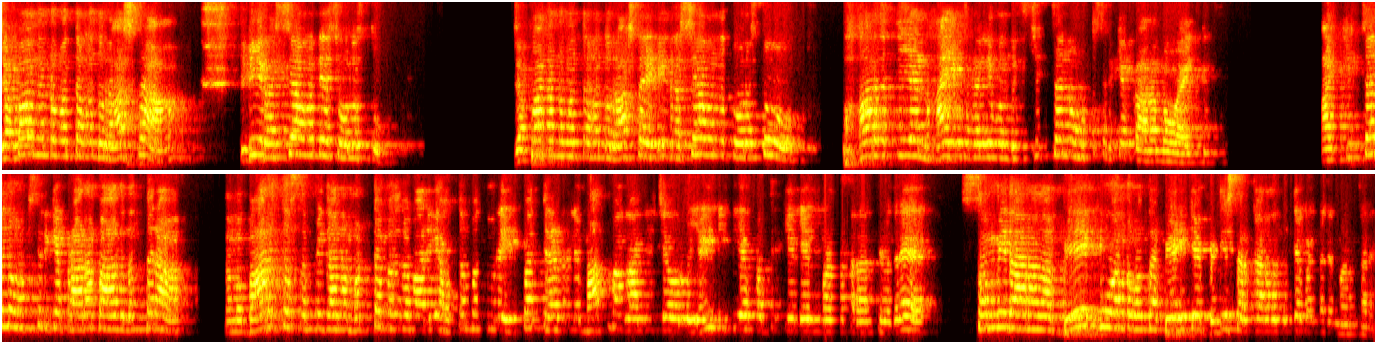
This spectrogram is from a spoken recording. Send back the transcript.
ಜಪಾನ್ ಅನ್ನುವಂತ ಒಂದು ರಾಷ್ಟ್ರ ಇಡೀ ರಷ್ಯಾವನ್ನೇ ಸೋಲಿಸ್ತು. ಜಪಾನ್ ಅನ್ನುವಂತ ಒಂದು ರಾಷ್ಟ್ರ ಇಡೀ ರಷ್ಯಾವನ್ನು ತೋರಿಸ್ತು. ಭಾರತೀಯ ನಾಯಕರಲ್ಲಿ ಒಂದು ಕಿಚ್ಚನ್ನು ಹುಟ್ಟಿಸಲಿಕ್ಕೆ ಪ್ರಾರಂಭವಾಯಿತು. ಆ ಕಿಚ್ಚನ್ನು ಹುಟ್ಟಿಸಲಿಕ್ಕೆ ಪ್ರಾರಂಭ ಆದ ನಂತರ ನಮ್ಮ ಭಾರತ ಸಂವಿಧಾನ ಮೊಟ್ಟ ಮೊದಲ ಬಾರಿಗೆ ಹತ್ತೊಂಬತ್ ನೂರ ಇಪ್ಪತ್ತೆರಡರಲ್ಲಿ ಮಹಾತ್ಮ ಗಾಂಧೀಜಿ ಅವರು ಯಂಗ್ ಇಂಡಿಯಾ ಪತ್ರಿಕೆಯಲ್ಲಿ ಏನ್ ಮಾಡ್ತಾರೆ ಅಂತ ಹೇಳಿದ್ರೆ ಸಂವಿಧಾನದ ಬೇಕು ಅನ್ನುವಂತ ಬೇಡಿಕೆ ಬ್ರಿಟಿಷ್ ಸರ್ಕಾರದ ಮುಂದೆ ಮಂಡನೆ ಮಾಡ್ತಾರೆ.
